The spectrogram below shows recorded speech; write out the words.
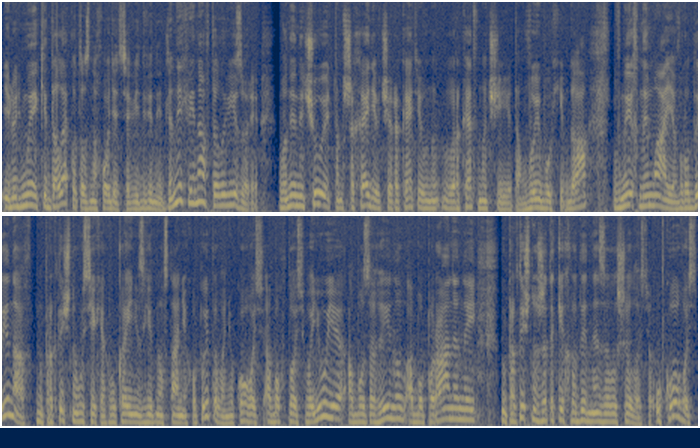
і людьми, які далеко то знаходяться від війни. Для них війна в телевізорі. Вони не чують там шахедів чи ракетів ну, ракет вночі, там вибухів. Да? В них немає в родинах, ну практично в усіх, як в Україні, згідно останніх опитувань, у когось або хтось воює, або загинув, або поранений. Ну практично вже таких родин не залишилося. У когось,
